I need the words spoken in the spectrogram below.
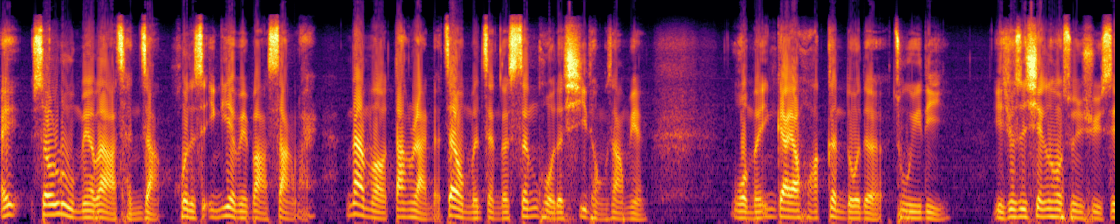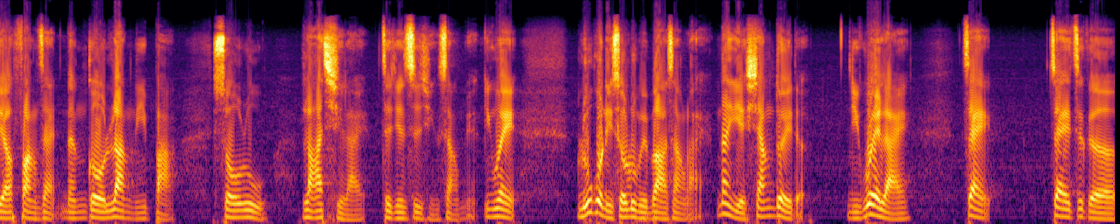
诶，收入没有办法成长，或者是营业没办法上来。那么当然了，在我们整个生活的系统上面，我们应该要花更多的注意力，也就是先后顺序是要放在能够让你把收入拉起来这件事情上面。因为如果你收入没办法上来，那也相对的，你未来在在这个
